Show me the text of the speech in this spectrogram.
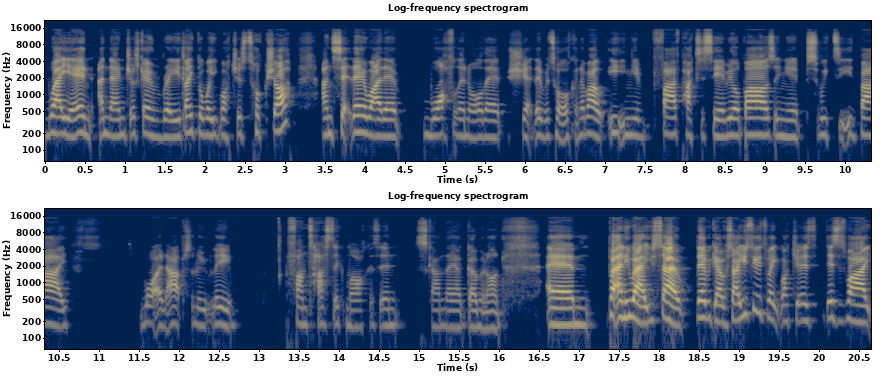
weigh in, and then just go and raid like the Weight Watchers tuck shop and sit there while they're waffling all their shit they were talking about, eating your five packs of cereal bars and your sweets that you'd buy. What an absolutely fantastic marketing scam they had going on. Um, but anyway, so there we go. So I used to go to Weight Watchers. This is why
